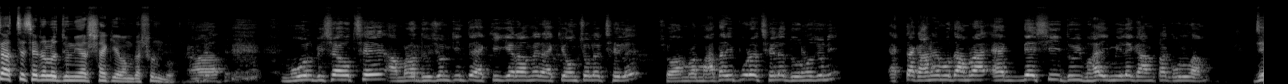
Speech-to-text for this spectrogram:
চাচ্ছে সেটা হলো জুনিয়র সাকিব আমরা শুনব। মূল বিষয় হচ্ছে আমরা দুজন কিন্তু একই গ্রামের একই অঞ্চলের ছেলে। সো আমরা মাদারীপুরের ছেলে দুজনই। একটা গানের মধ্যে আমরা এক দেশি দুই ভাই মিলে গানটা করলাম। জি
